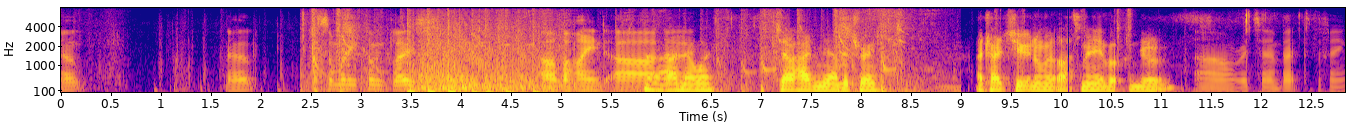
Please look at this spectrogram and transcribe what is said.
No. No. Somebody coming close. Oh, behind. Ah, Ah, no way. Joe hiding behind the tree. I tried shooting him at the last minute, but no. I'll return back to the thing.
